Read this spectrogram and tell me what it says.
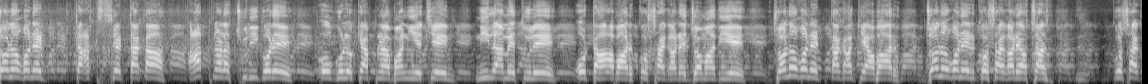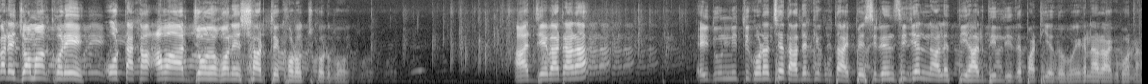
জনগণের ট্যাক্সের টাকা আপনারা চুরি করে ওগুলোকে আপনারা বানিয়েছেন, নিলামে তুলে ওটা আবার কোষাগারে জমা দিয়ে জনগণের টাকাকে আবার জনগণের কোষাগারে অর্থাৎ কোষাগারে জমা করে ও টাকা আবার জনগণের স্বার্থে খরচ করব। আর যে বেটারা এই দুর্নীতি করেছে, তাদেরকে কোথায়? প্রেসিডেন্সি জেল, নাহলে তিহার দিল্লিতে পাঠিয়ে দেবো, এখানে রাখব না।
